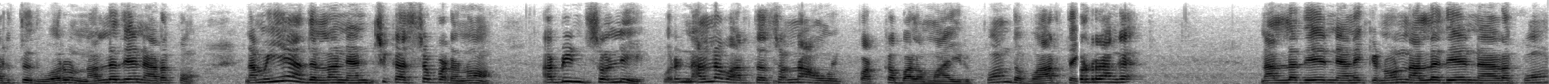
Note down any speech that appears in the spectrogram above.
அடுத்தது வரும். நல்லதே நடக்கும். நம்ம ஏன் அதெல்லாம் நினச்சி கஷ்டப்படணும்? அப்படின்னு சொல்லி ஒரு நல்ல வார்த்தை சொன்னால் அவங்களுக்கு பக்கபலமாக இருக்கும். அந்த வார்த்தை சொல்கிறாங்க நல்லதே நினைக்கணும் நல்லதே நடக்கும்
